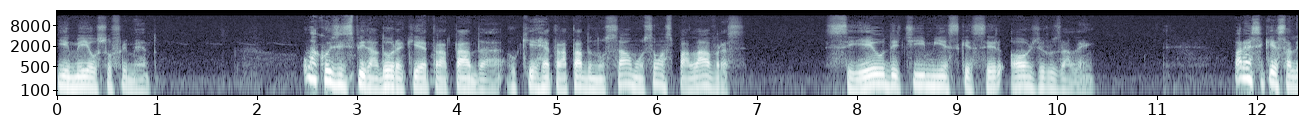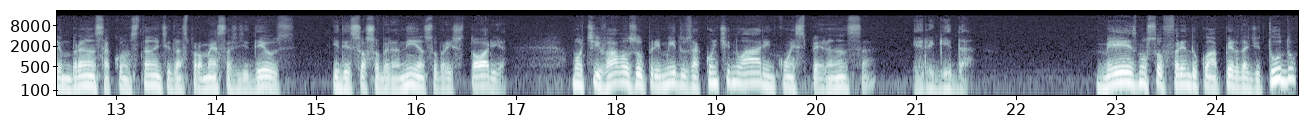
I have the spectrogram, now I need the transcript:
e em meio ao sofrimento. Uma coisa inspiradora que é tratada, o que é retratado no Salmo são as palavras: Se eu de ti me esquecer, ó Jerusalém. Parece que essa lembrança constante das promessas de Deus e de sua soberania sobre a história motivava os oprimidos a continuarem com a esperança erguida. Mesmo sofrendo com a perda de tudo,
